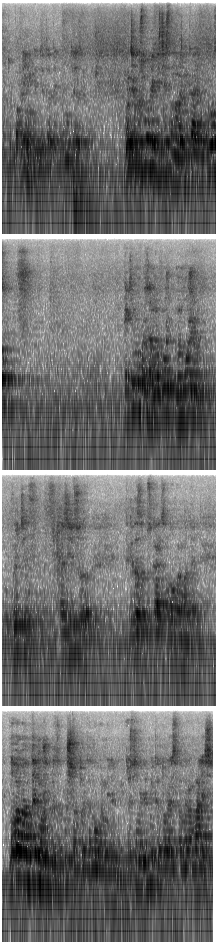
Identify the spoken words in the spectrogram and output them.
а по времени где-то 5 минут я закончу. В этих условиях, естественно, возникает вопрос, каким образом мы можем, мы можем выйти в, в позицию, когда запускается новая модель. Новая модель может быть запущена только новыми людьми, то есть теми людьми, которые сформировались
